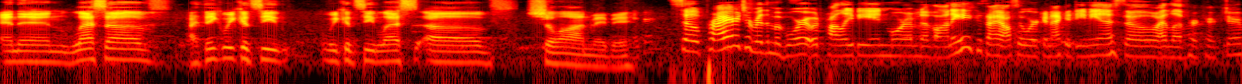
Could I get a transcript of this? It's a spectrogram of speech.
And then less of. I think we could see. We could see less of Shallan, maybe. So, prior to Rhythm of War, it would probably be in more of Navani because I also work in academia, so I love her character.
